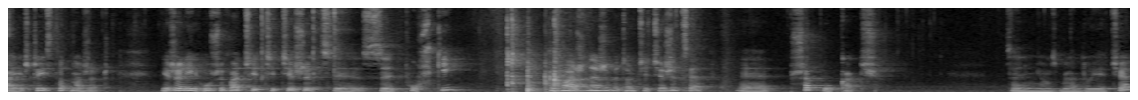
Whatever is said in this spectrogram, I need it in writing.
Aha, jeszcze istotna rzecz. Jeżeli używacie ciecierzycy z puszki, to ważne, żeby tą ciecierzycę e, przepłukać, zanim ją zblendujecie.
